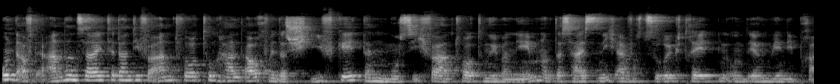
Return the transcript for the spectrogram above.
und auf der anderen Seite dann die Verantwortung halt auch, wenn das schief geht, dann muss ich Verantwortung übernehmen. Und das heißt nicht einfach zurücktreten und irgendwie in die Pri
